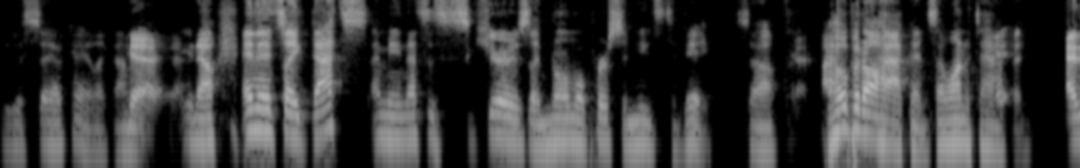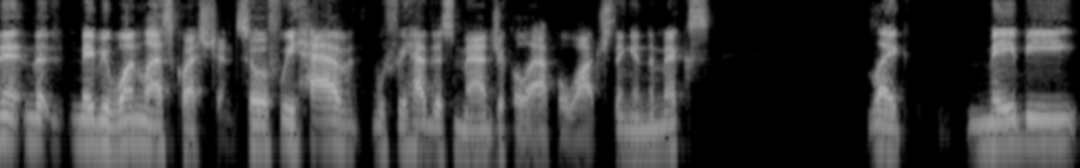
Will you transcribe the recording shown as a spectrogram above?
You just say, okay, like I'm, yeah, yeah. you know, and it's like, that's, I mean, that's as secure as a normal person needs to be. So yeah. I hope it all happens. I want it to happen. And then the, maybe one last question. So if we have, if we had this magical Apple Watch thing in the mix, like maybe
